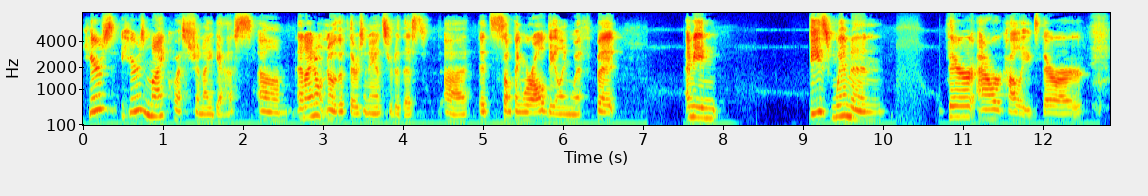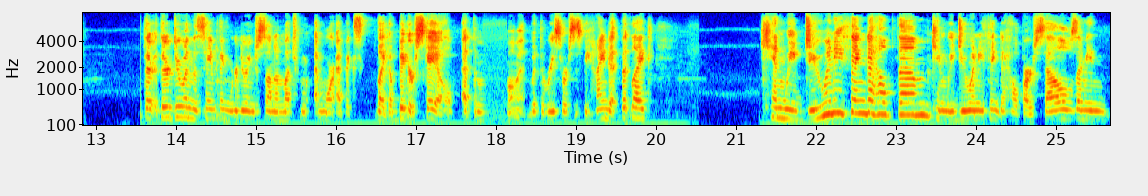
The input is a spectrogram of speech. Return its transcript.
Here's here's my question, I guess, um, and I don't know that there's an answer to this. Uh, it's something we're all dealing with, but I mean, these women, they're our colleagues. They're our they're they're doing the same thing we're doing, just on a much more epic, like a bigger scale at the moment with the resources behind it. But like, can we do anything to help them? Can we do anything to help ourselves? I mean,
